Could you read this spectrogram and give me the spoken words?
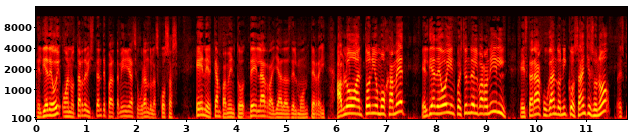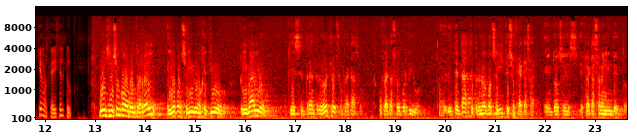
el día de hoy o anotar de visitante para también ir asegurando las cosas en el campamento de las Rayadas del Monterrey. Habló Antonio Mohamed el día de hoy en cuestión del varonil. ¿Estará jugando Nico Sánchez o no? Escuchemos qué dice el turco. Una institución como Monterrey, el no conseguir un objetivo primario, que es entrar entre los ocho, es un fracaso, un fracaso deportivo. Eh, lo intentaste, pero no lo conseguiste, eso es fracasar. Entonces, es fracasar en el intento.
